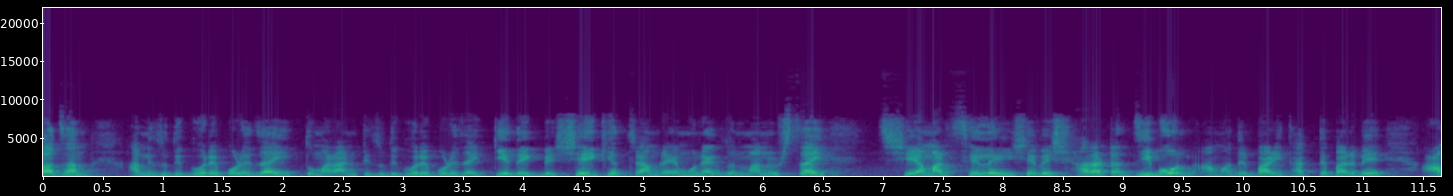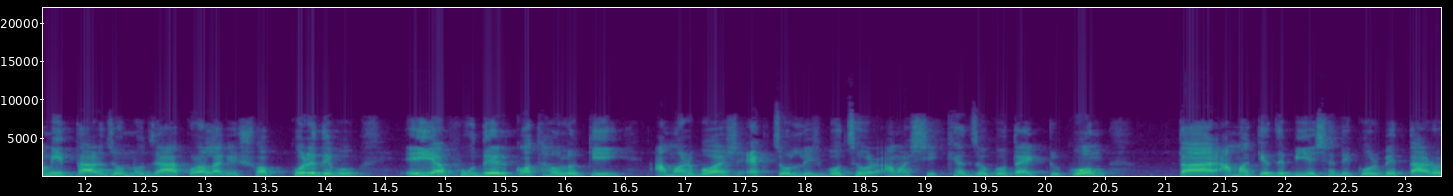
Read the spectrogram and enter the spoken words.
বাজান, আমি যদি ঘরে পড়ে যাই, তোমার আন্টি যদি ঘরে পড়ে যায়, কে দেখবে? সেই ক্ষেত্রে আমরা এমন একজন মানুষ চাই, সে আমার ছেলে হিসেবে সারাটা জীবন আমাদের বাড়ি থাকতে পারবে। আমি তার জন্য যা করা লাগে সব করে দেব। এই আফুদের কথা হলো কি, আমার বয়স একচল্লিশ বছর, আমার শিক্ষার যোগ্যতা একটু কম তা আমাকে যে বিয়ে শাদী করবে, তারও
